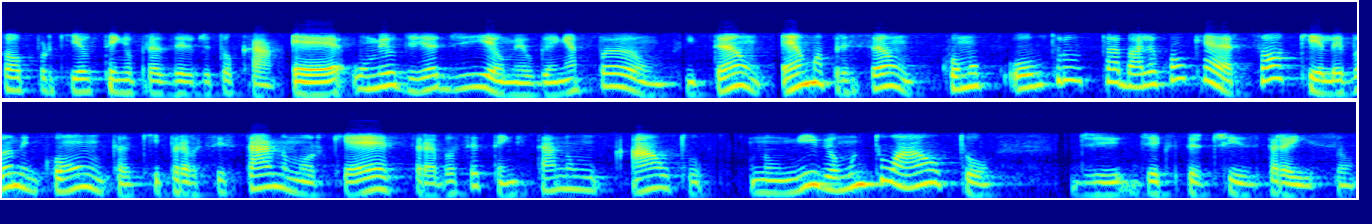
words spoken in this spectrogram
só porque eu tenho prazer de tocar. É o meu dia a dia, o meu ganha-pão. Então, é uma pressão como outro trabalho qualquer. Só que levando em conta que para se estar numa orquestra, você tem que estar num alto, num nível muito alto de, de expertise para isso.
